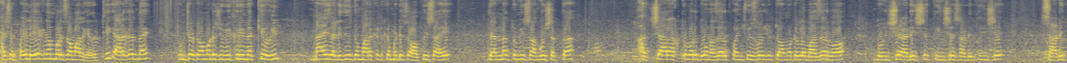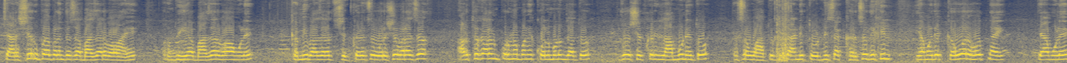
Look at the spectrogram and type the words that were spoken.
अच्छा पहिले एक नंबरचा माल घ्या. ठीक आहे हरकत नाही. तुमच्या टोमॅटोची विक्री नक्की होईल. नाही झाली तिथं मार्केट कमिटीचं ऑफिस आहे. त्यांना तुम्ही सांगू शकता. आज चार ऑक्टोबर दोन हजार पंचवीस रोजी टोमॅटोला बाजारभाव दोनशे अडीचशे तीनशे साडेतीनशे साडेचारशे रुपयापर्यंतचा बाजारभाव आहे. परंतु ह्या बाजारभावामुळे कमी बाजारात शेतकऱ्याचं वर्षभराचं अर्थकारण पूर्णपणे कोलमडून जातो. जो शेतकरी लांबून येतो त्याचा वाहतुकीचा आणि तोडणीचा खर्च देखील यामध्ये कव्हर होत नाही. त्यामुळे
